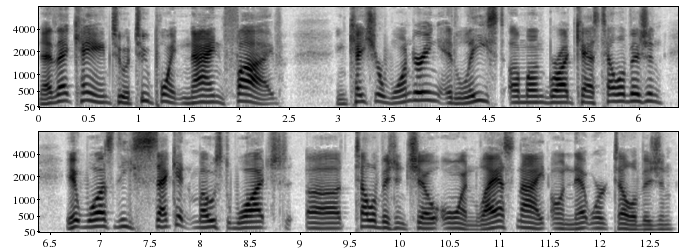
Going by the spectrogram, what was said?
Now that came to a 2.95. In case you're wondering, at least among broadcast television, it was the second most watched uh, television show on last night on network television.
